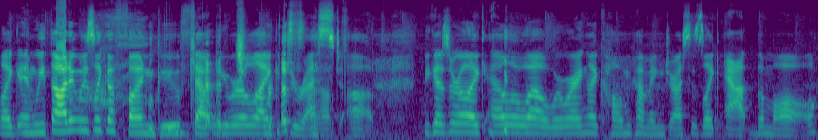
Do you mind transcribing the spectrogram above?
Like, and we thought it was like a fun goof that we were like dressed dressed up. Because we're like, LOL, we're wearing like homecoming dresses like at the mall.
